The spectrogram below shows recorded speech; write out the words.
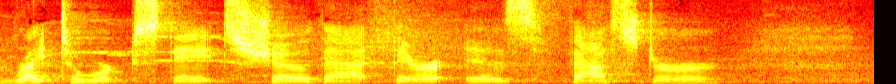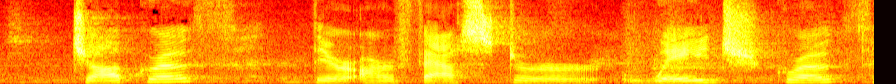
right to work states show that there is faster job growth, there are faster wage growth,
